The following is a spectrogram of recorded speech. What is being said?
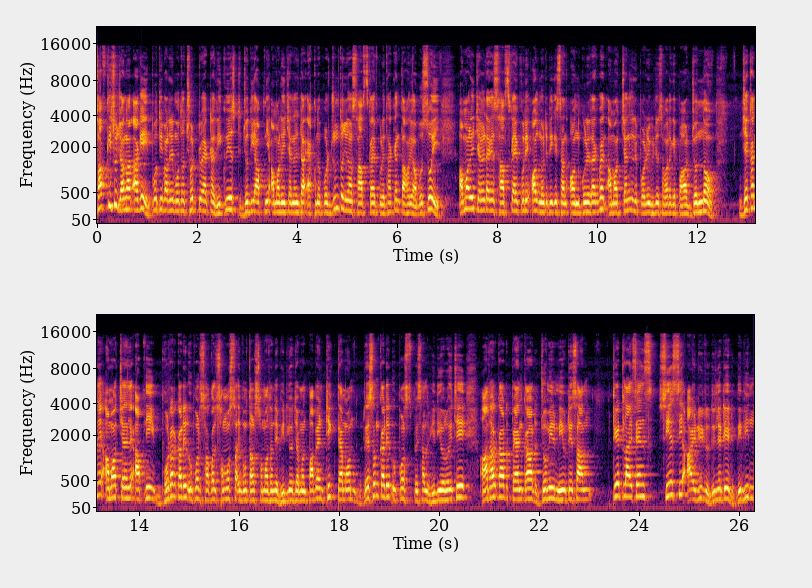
সব কিছু জানার আগে প্রতিবারের মতো ছোট্ট একটা রিকোয়েস্ট যদি আপনি আমার এই চ্যানেলটা এখনও পর্যন্ত যদি সাবস্ক্রাইব করে থাকেন, তাহলে অবশ্যই আমার এই চ্যানেলটাকে সাবস্ক্রাইব করে অল নোটিফিকেশান অন করে রাখবেন আমার চ্যানেলের পরের ভিডিও সবার আগে পাওয়ার জন্য। যেখানে আমার চ্যানেলে আপনি ভোটার কার্ডের উপর সকল সমস্যা এবং তার সমাধানের ভিডিও যেমন পাবেন, ঠিক তেমন রেশন কার্ডের উপর স্পেশাল ভিডিও রয়েছে। আধার কার্ড প্যান কার্ড জমির mutation trade licence CSC ID related বিভিন্ন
